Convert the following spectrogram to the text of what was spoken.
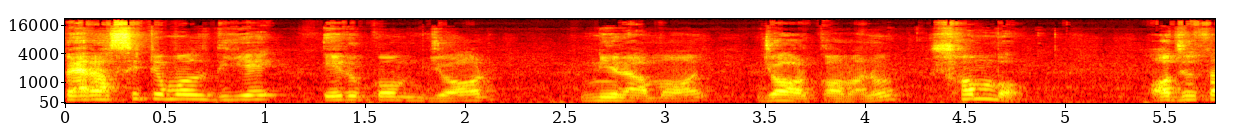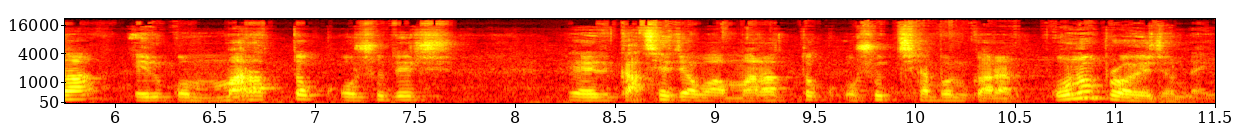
প্যারাসিটামল দিয়ে এরকম জ্বর, নিরাময়, জ্বর কমানো সম্ভব। অযথা এরকম মারাত্মক ওষুধের এর কাছে যাওয়া মারাত্মক ওষুধ সেবন করার কোনো প্রয়োজন নাই।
